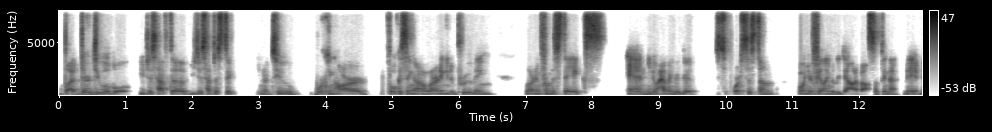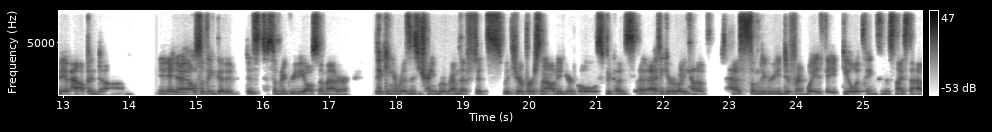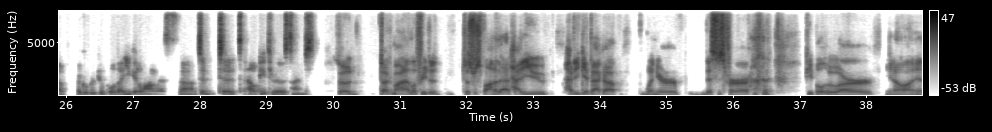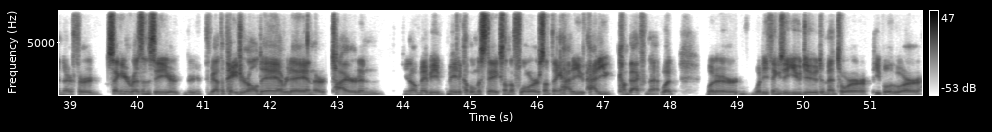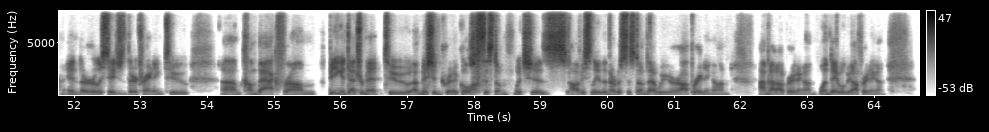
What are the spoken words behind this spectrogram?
but they're doable. You just have to you just have to stick you know to working hard, focusing on learning and improving, learning from mistakes, and you know having a good support system when you're feeling really down about something that may, may have happened. Um, and I also think that it is to some degree also a matter picking a residency training program that fits with your personality and your goals because I, think everybody kind of has some degree different ways they deal with things and it's nice to have a group of people that you get along with uh, to, to, to help you through those times so dr Martin, i'd love for you to just respond to that. How do you how do you get back up when you're this is for people who are you know in their third second year residency or they've got the pager all day every day and they're tired and you know maybe made a couple mistakes on the floor or something. How do you how do you come back from that? What what are what are things that you do to mentor people who are in the early stages of their training to um, come back from being a detriment to a mission critical system which is obviously the nervous system that we are operating on i'm not operating on one day we'll be operating on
